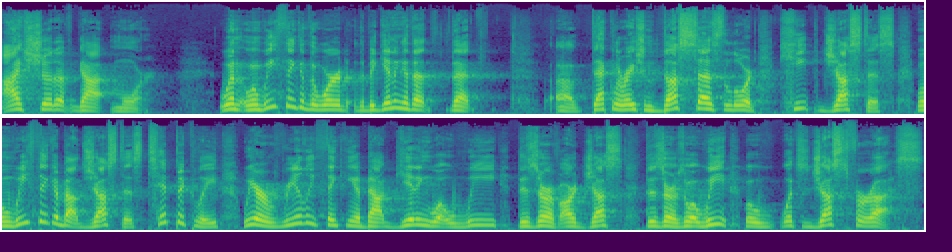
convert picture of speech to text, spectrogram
I should have got more. When, when we think of the word, the beginning of that, that uh, declaration, thus says the Lord, keep justice. When we think about justice, typically we are really thinking about getting what we deserve, our just deserves, what we, what's just for us.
